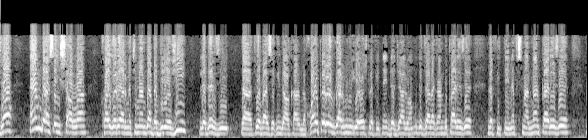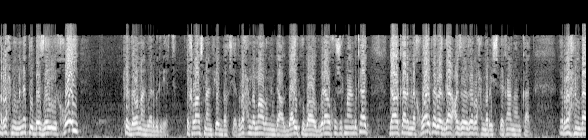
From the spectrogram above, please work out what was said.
جا ئەم باسە ئینشاءله خی گەۆری یارمەتیماندا بە درێژی لە دەرزی داهاتوە باسێکین داواکارم لە خی پەرۆزگار من و ئێوەش لە فیتنەی دەجال و هەموو دەجالەکان بپارێزێ لە فیتنەی نەفسمانمان پارێزێ بە ڕحم و منەت و بەزەی خۆی کردەوەمان وەربگرێت. ئخلاصمان پێ بەخشێت ڕحم بە ماڵ منداڵ دایک و باوک برا و خوشکمان بکات داواکارم لە خی پەرۆزگار عزەوەجە ڕحم بە ڕیسپەکانمان بکات ڕحم بە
